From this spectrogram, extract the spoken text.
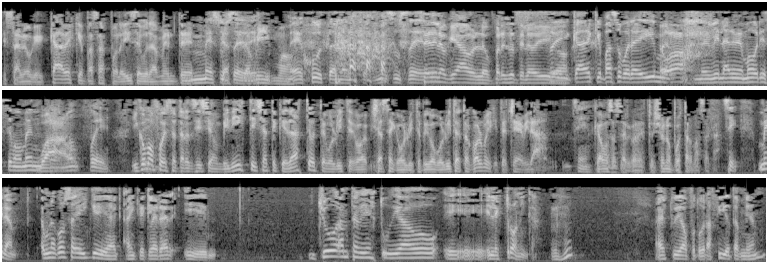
es algo que cada vez que pasas por ahí seguramente me te hace sucede lo mismo. Me, justamente, me sucede. sé de lo que hablo, por eso te lo digo. Sí, cada vez que paso por ahí me, Oh. me viene a la memoria ese momento, Wow. ¿no? Fue. ¿Y cómo Sí. fue esa transición? ¿Viniste y ya te quedaste o te volviste? Ya sé que volviste, pero volviste a Estocolmo y dijiste, che, mirá, Sí. ¿qué vamos a hacer con esto? Yo no puedo estar más acá. Sí, mira, una cosa ahí que hay que aclarar. eh, yo antes había estudiado eh, electrónica, había estudiado fotografía también,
